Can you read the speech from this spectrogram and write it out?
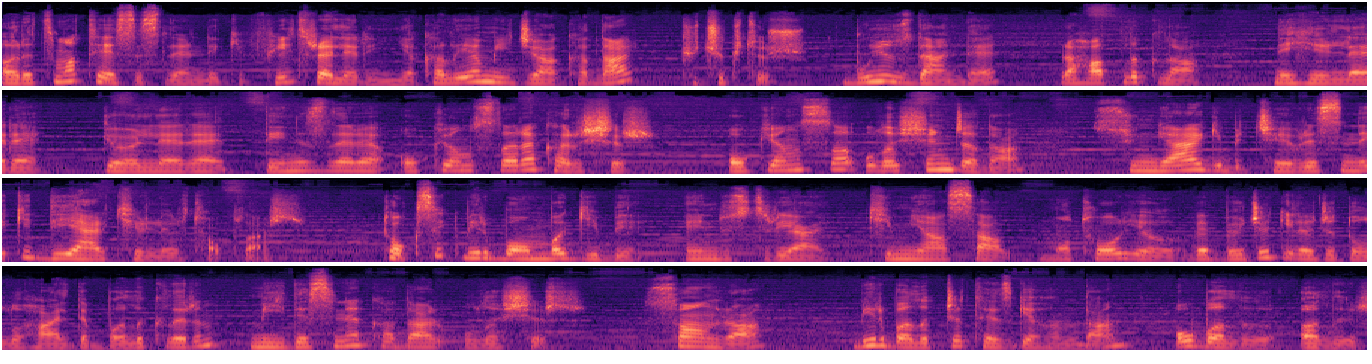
arıtma tesislerindeki filtrelerin yakalayamayacağı kadar küçüktür. Bu yüzden de rahatlıkla nehirlere, göllere, denizlere, okyanuslara karışır. Okyanusa ulaşınca da sünger gibi çevresindeki diğer kirleri toplar. Toksik bir bomba gibi endüstriyel, kimyasal, motor yağı ve böcek ilacı dolu halde balıkların midesine kadar ulaşır. Sonra bir balıkçı tezgahından o balığı alır,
